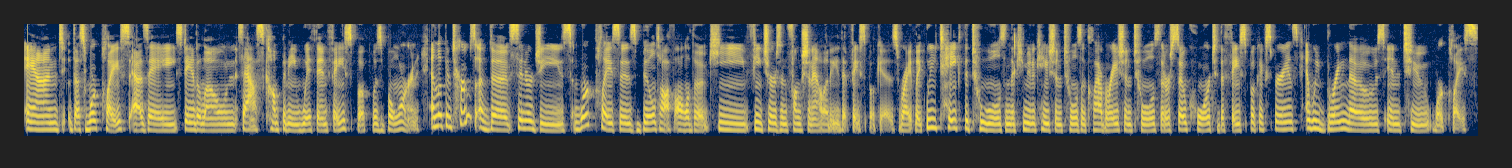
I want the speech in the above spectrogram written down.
And thus, Workplace as a standalone SaaS company within Facebook was born. And look, in terms of the synergies, Workplaces built off all the key features and functionality that Facebook is, right? Like we take the tools and the communication tools and collaboration tools that are so core to the Facebook experience and we bring those into Workplace.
